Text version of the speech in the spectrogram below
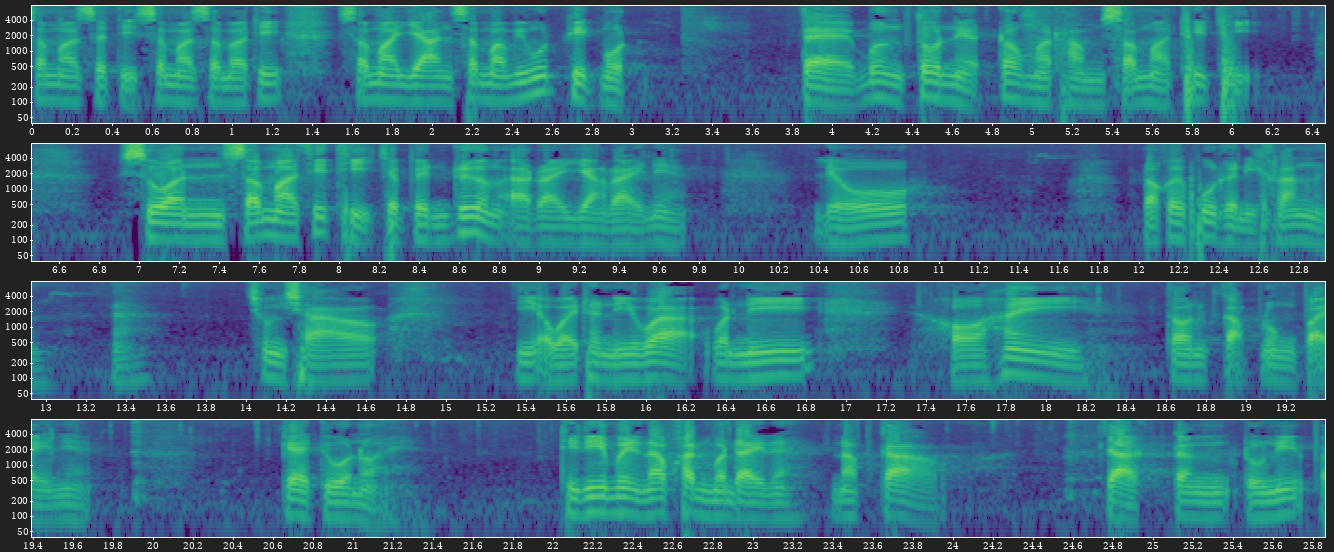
สมาสติสมาสมาธิสมาญาณสมาวิมุตติผิดหมด แต่เบื้องต้นเนี่ยต้องมาทำสมาทิฏฐิ ส่วนสมาทิฏฐิจะเป็นเรื่องอะไรอย่างไรเนี่ยเดี๋ยวเราค่อยพูดกันอีกครั้งหนึ่งนะช่วงเช้านี่เอาไว้เท่านี้ว่าวันนี้ขอให้ตอนกลับลงไปเนี่ยแก้ตัวหน่อย ทีนี้ไม่นับขั้นบันไดนะนับเก้าจากตรงตรงนี้ไป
